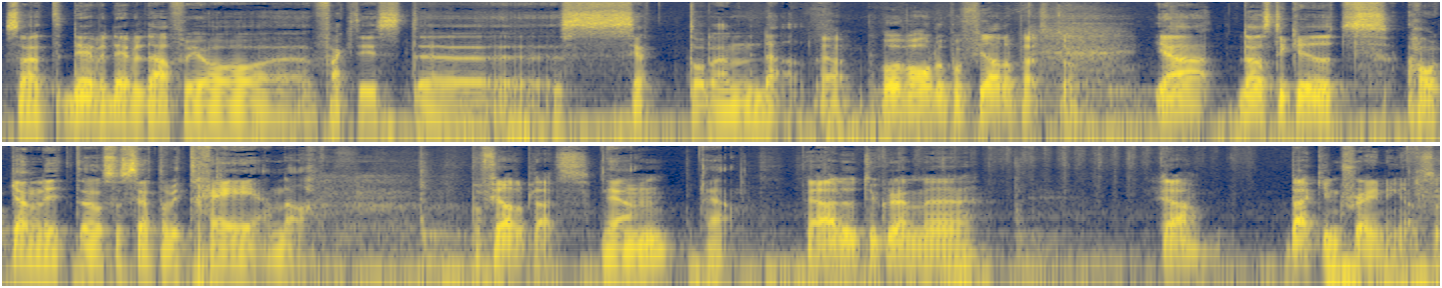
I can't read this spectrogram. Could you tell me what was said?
Så att det, är väl, det är väl därför jag eh, faktiskt eh, sätter den där. Ja. Och vad har du på fjärde plats då? Ja, där sticker jag ut hakan lite och så sätter vi trean där. På fjärde plats? Ja. Mm. Ja. Ja, du tycker den... eh, Ja. Back in training alltså.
